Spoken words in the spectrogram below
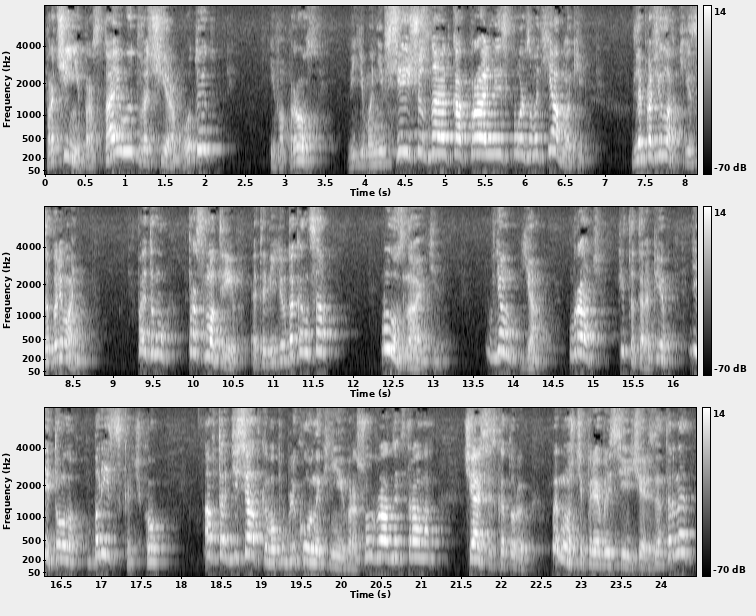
Врачи не простаивают, врачи работают. И вопрос. Видимо не все еще знают как правильно использовать яблоки для профилактики заболеваний. Поэтому просмотрев это видео до конца, вы узнаете. В нем я, врач, фитотерапевт, диетолог Борис Скачков. Автор десятков опубликованных книг и брошюр в разных странах, часть из которых вы можете приобрести через интернет,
